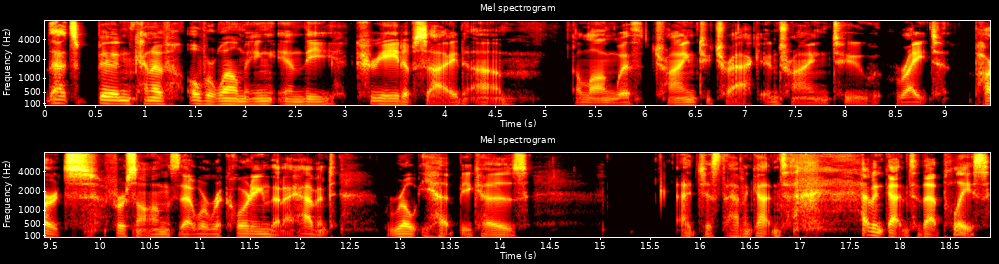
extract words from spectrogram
that's been kind of overwhelming in the creative side, um, along with trying to track and trying to write parts for songs that we're recording that I haven't wrote yet because I just haven't gotten to haven't gotten to that place.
